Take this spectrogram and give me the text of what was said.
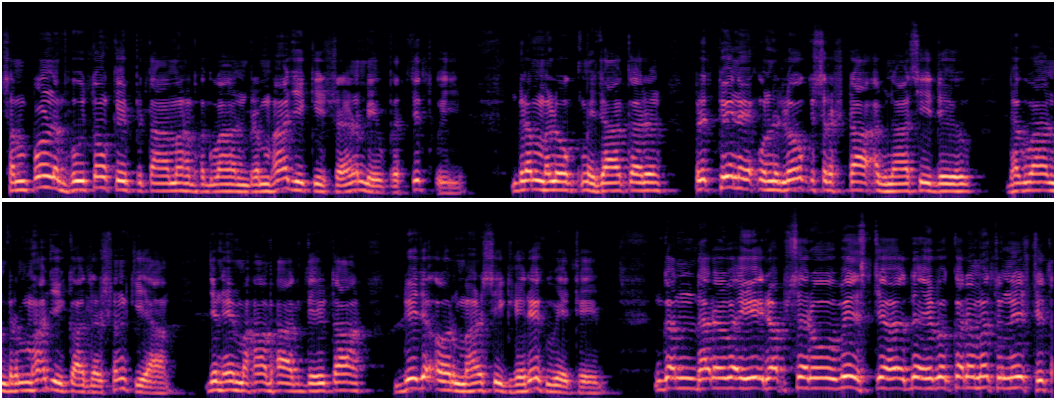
संपूर्ण भूतों के पितामह भगवान ब्रह्मा जी की शरण में उपस्थित हुई। ब्रह्मलोक में जाकर पृथ्वी ने उन लोक सृष्टा अविनाशी देव भगवान ब्रह्मा जी का दर्शन किया, जिन्हें महाभाग देवता, द्विज और महर्षि घेरे हुए थे। गंधर्वैरप्सरो वेश्च दैव कर्म सुनिश्चित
